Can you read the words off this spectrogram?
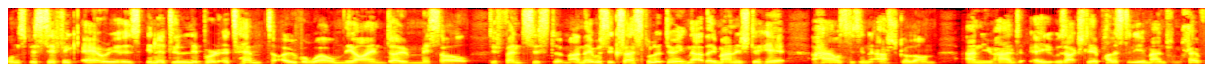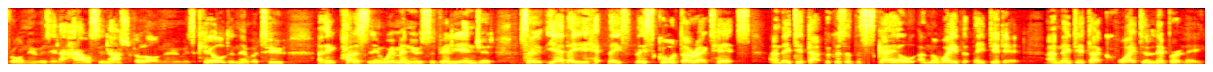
on specific areas in a deliberate attempt to overwhelm the Iron Dome missile defense system. And they were successful at doing that. They managed to hit houses in Ashkelon and you had a, it was actually a Palestinian man from Hebron who was in a house in Ashkelon who was killed, and there were two, I think, Palestinian women who were severely injured. So yeah, they they they scored direct hits, and they did that because of the scale and the way that they did it, and they did that quite deliberately.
